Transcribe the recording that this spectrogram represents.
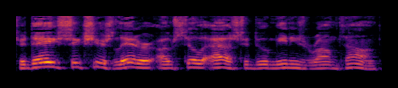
Today, six years later, I'm still asked to do meetings around town.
